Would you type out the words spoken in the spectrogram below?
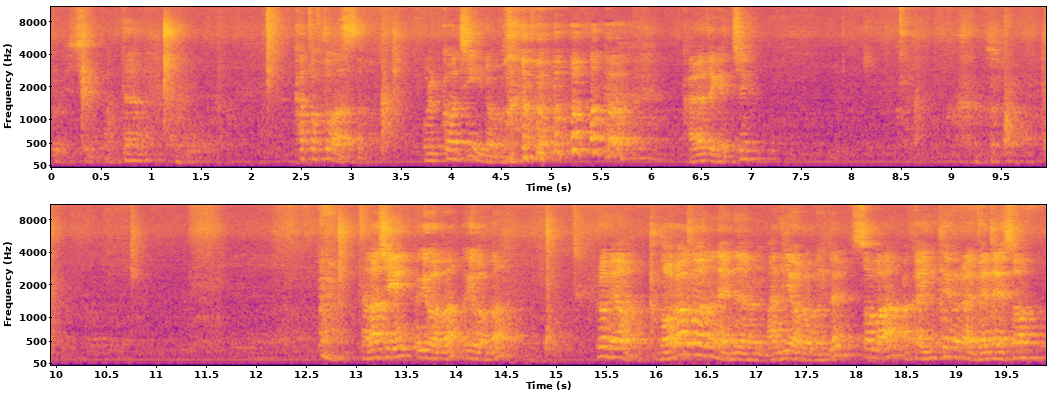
우리 집 맞다. 카톡도 왔어. 올 거지? 이러고. 가야 되겠지? 자 다시. 여기 봐봐. 여기 봐봐. 그러면 너라고 하는 애는 맞니 여러분들? 써봐. 아까 인테그랄 몇 에서?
